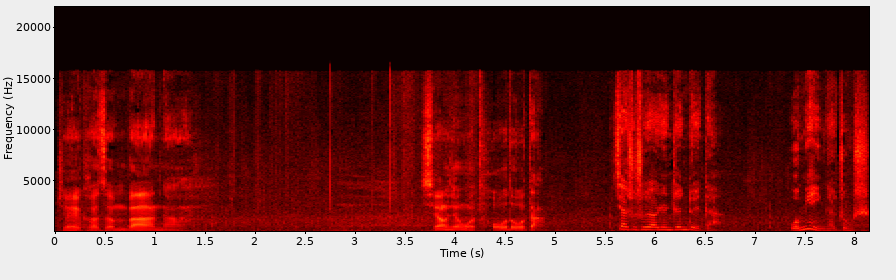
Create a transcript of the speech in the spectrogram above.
这可怎么办呢？想想我头都大。夏叔说要认真对待，我们也应该重视。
